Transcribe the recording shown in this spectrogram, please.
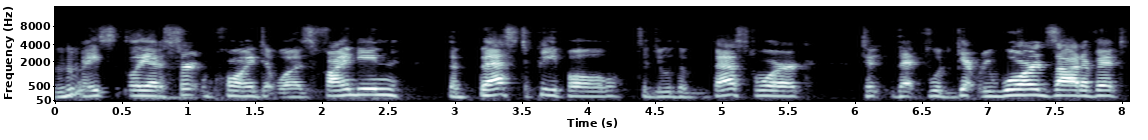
Mm-hmm. Basically, at a certain point, it was finding the best people to do the best work to, that would get rewards out of it,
